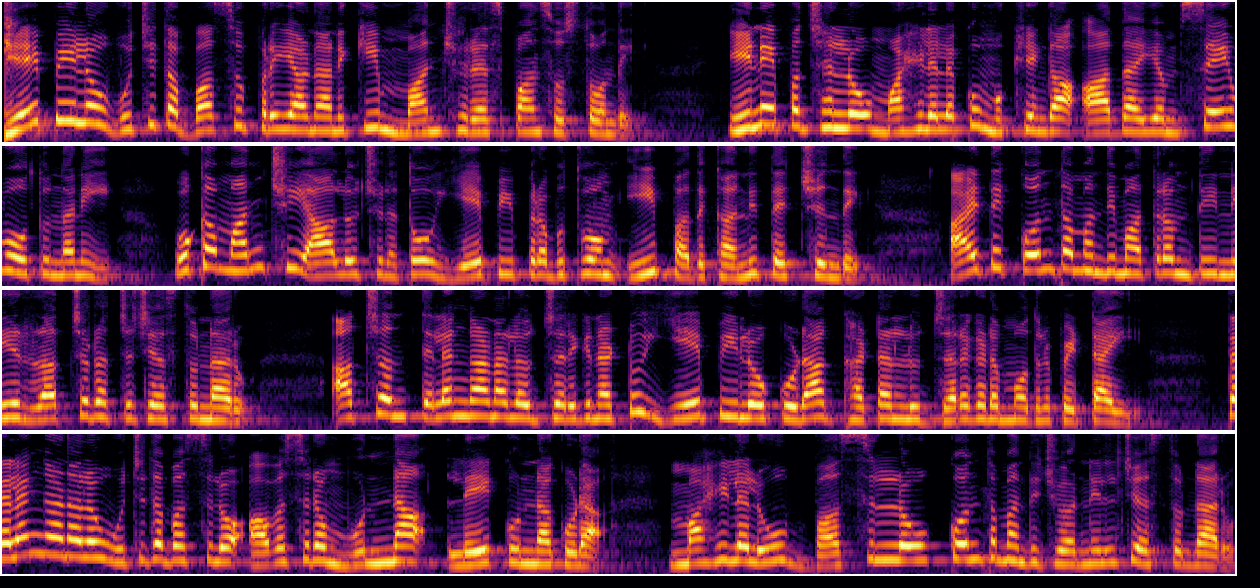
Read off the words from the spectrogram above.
ఏపీలో ఉచిత బస్సు ప్రయాణానికి మంచి రెస్పాన్స్ వస్తోంది. ఈ నేపథ్యంలో మహిళలకు ముఖ్యంగా ఆదాయం సేవ్ అవుతుందని ఒక మంచి ఆలోచనతో ఏపీ ప్రభుత్వం ఈ పథకాన్ని తెచ్చింది. అయితే కొంతమంది మాత్రం దీన్ని రచ్చరచ్చ చేస్తున్నారు. అచ్చం తెలంగాణలో జరిగినట్టు ఏపీలో కూడా ఘటనలు జరగడం మొదలుపెట్టాయి. తెలంగాణలో ఉచిత బస్సులో అవసరం ఉన్నా లేకున్నా కూడా మహిళలు బస్సుల్లో కొంతమంది జర్నీలు చేస్తున్నారు.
